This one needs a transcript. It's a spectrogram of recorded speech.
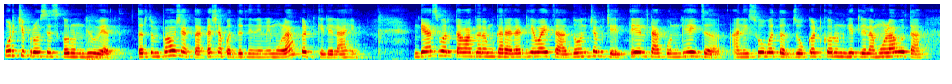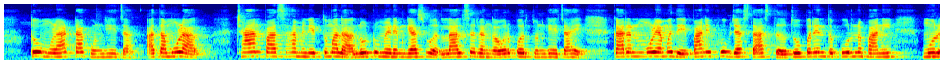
पुढची प्रोसेस करून घेऊयात. तर तुम्ही पाहू शकता कशा पद्धतीने मी मुळा कट केलेला आहे. गॅसवर तवा गरम करायला ठेवायचा. दोन चमचे तेल टाकून घ्यायचं आणि सोबतच जो कट करून घेतलेला मुळा होता तो मुळा टाकून घ्यायचा. आता मुळा छान पाच सहा मिनिट तुम्हाला लो टू मिडियम गॅसवर लालसर रंगावर परतून घ्यायचं आहे. कारण मुळ्यामध्ये पाणी खूप जास्त असतं जोपर्यंत पूर्ण पाणी मुळ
